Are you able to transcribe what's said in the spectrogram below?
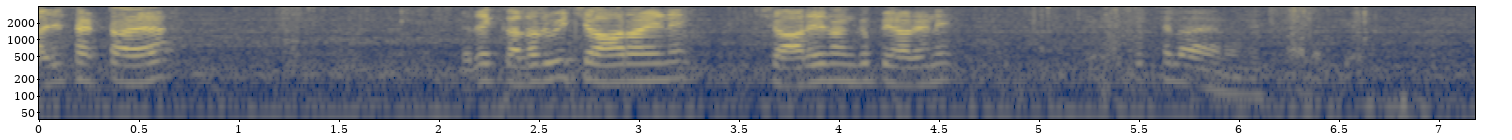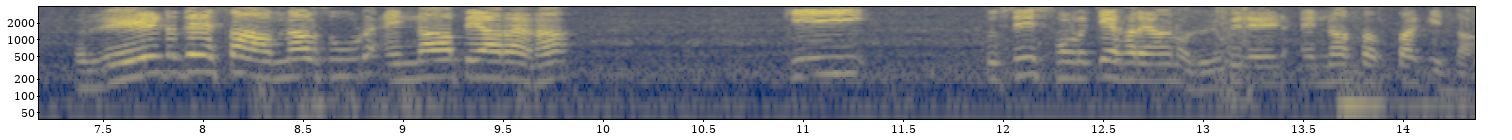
ਅੱਜ ਸੈੱਟ ਆਇਆ। ਇਹਦੇ ਕਲਰ ਵੀ ਚਾਰ ਆਏ ਨੇ। ਚਾਰੇ ਰੰਗ ਪਿਆਰੇ ਨੇ। ਕਿੱਥੇ ਲਾਇਆ ਇਹਨਾਂ ਨੇ? ਰੇਟ ਦੇ ਹਿਸਾਬ ਨਾਲ ਸੂਟ ਇੰਨਾ ਪਿਆਰਾ ਹੈ ਨਾ ਕਿ ਤੁਸੀਂ ਸੁਣ ਕੇ ਹੈਰਾਨ ਹੋ ਜਾਓਗੇ ਵੀ ਰੇਟ ਇੰਨਾ ਸਸਤਾ ਕਿਦਾਂ।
